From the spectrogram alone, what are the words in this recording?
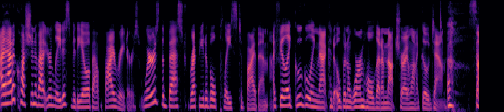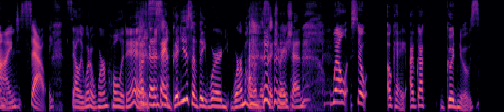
I had a question about your latest video about vibrators. Where is the best reputable place to buy them? I feel like Googling that could open a wormhole that I'm not sure I want to go down. Signed, Sally. Sally, what a wormhole it is. I was going to say good use of the word wormhole in this situation. well, so okay, I've got good news.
